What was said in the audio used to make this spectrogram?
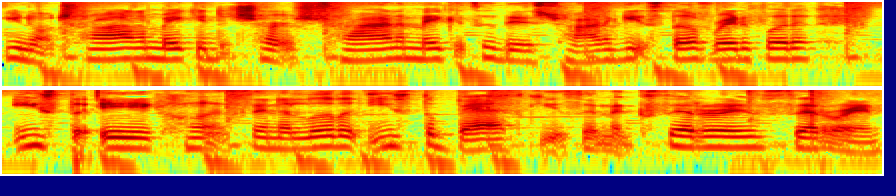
you know, trying to make it to church, trying to make it to this, trying to get stuff ready for the Easter egg hunts and the little Easter baskets and et etc. etc. And,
